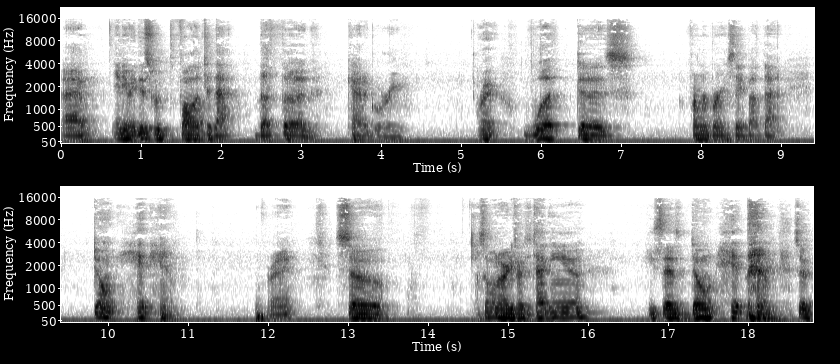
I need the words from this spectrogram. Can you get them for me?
um, anyway, this would fall into that the thug category, right? What does Farmer Burns say about that? Don't hit him, right? So, someone already starts attacking you. He says, "Don't hit them." So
